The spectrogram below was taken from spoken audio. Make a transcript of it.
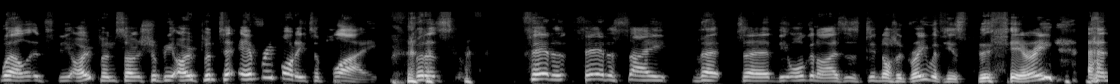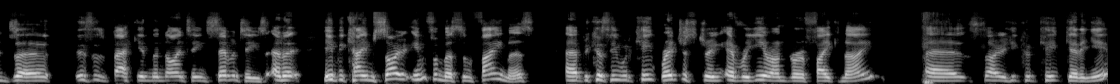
well, it's the open, so it should be open to everybody to play. But it's fair to fair to say that uh, the organisers did not agree with his theory, and uh, this is back in the 1970s, and it, he became so infamous and famous uh, because he would keep registering every year under a fake name, uh, so he could keep getting in,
